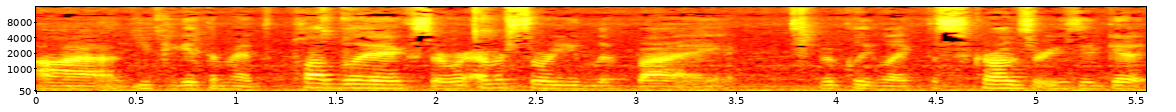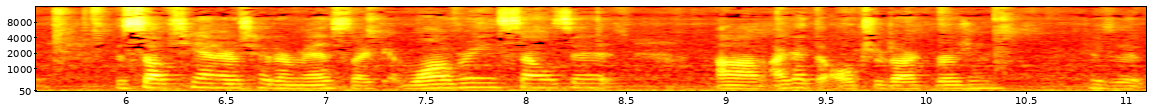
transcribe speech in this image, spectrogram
uh, you can get them at Publix or wherever store you live by. Typically, like the scrubs are easy to get. The self tanners hit or miss. Like Walgreens sells it. Um, I got the ultra dark version because it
